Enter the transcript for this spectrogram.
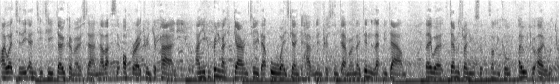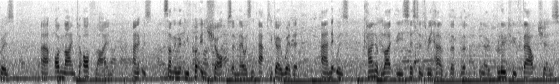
I went to the NTT Docomo stand. Now that's the operator in Japan, and you can pretty much guarantee they're always going to have an interesting demo, and they didn't let me down. They were demonstrating something called O2O, which was uh, online to offline, and it was something that you put in shops, and there was an app to go with it, and it was kind of like these systems we have, that, you know, Bluetooth vouchers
